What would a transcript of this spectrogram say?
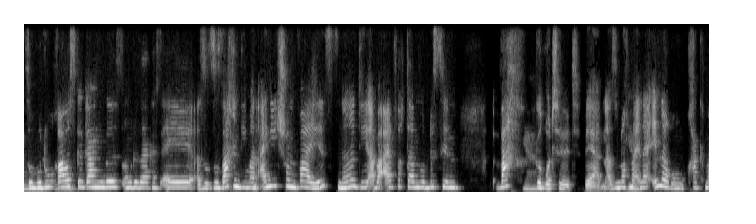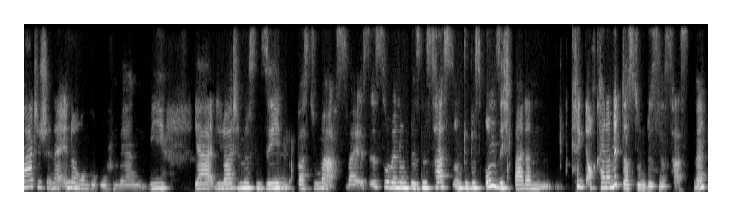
So, wo du mhm. rausgegangen bist und gesagt hast, ey, also so Sachen, die man eigentlich schon weiß, ne, die aber einfach dann so ein bisschen wachgerüttelt ja. werden. Also nochmal ja. in Erinnerung, pragmatisch in Erinnerung gerufen werden, wie, ja. ja, die Leute müssen sehen, was du machst. Weil es ist so, wenn du ein Business hast und du bist unsichtbar, dann kriegt auch keiner mit, dass du ein Business hast. Ne?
